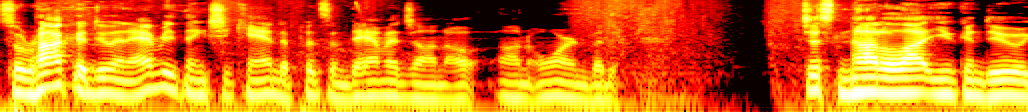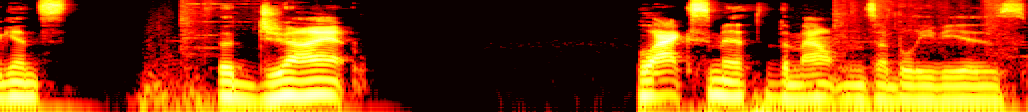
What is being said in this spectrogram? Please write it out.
Soraka doing everything she can to put some damage on on Ornn, but just not a lot you can do against the giant blacksmith of the mountains, I believe he is.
